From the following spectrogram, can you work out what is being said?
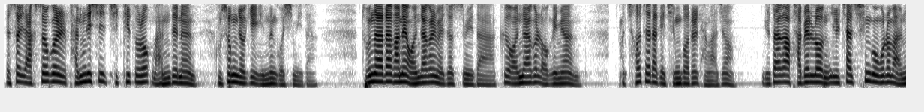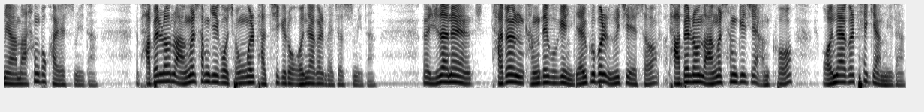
그래서 약속을 반드시 지키도록 만드는 구속력이 있는 것입니다. 두 나라 간의 언약을 맺었습니다. 그 언약을 어기면 처절하게 징벌을 당하죠. 유다가 바벨론 1차 침공으로 말미암아 항복하였습니다. 바벨론 왕을 섬기고 종을 바치기로 언약을 맺었습니다. 유다는 다른 강대국인 애굽을 의지해서 바벨론 왕을 섬기지 않고 언약을 폐기합니다.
